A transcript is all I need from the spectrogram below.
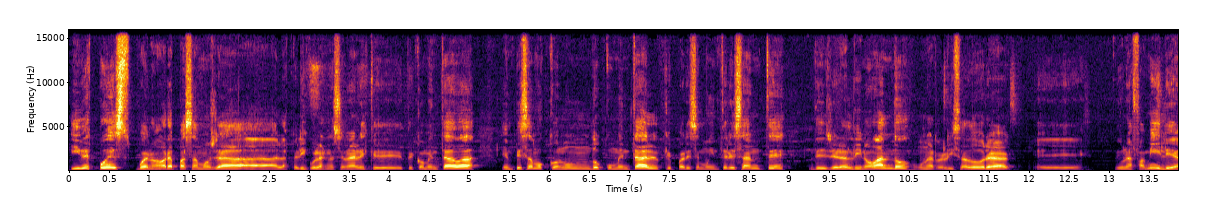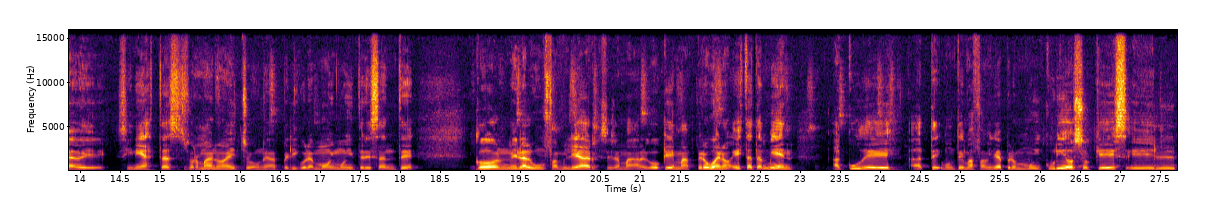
Y después, bueno, ahora pasamos ya a las películas nacionales que te comentaba. Empezamos con un documental que parece muy interesante de Geraldino Bando, una realizadora eh, de una familia de cineastas. Su hermano ha hecho una película muy, muy interesante con el álbum familiar, se llama Algo Quema. Pero bueno, esta también acude a un tema familiar, pero muy curioso, que es el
